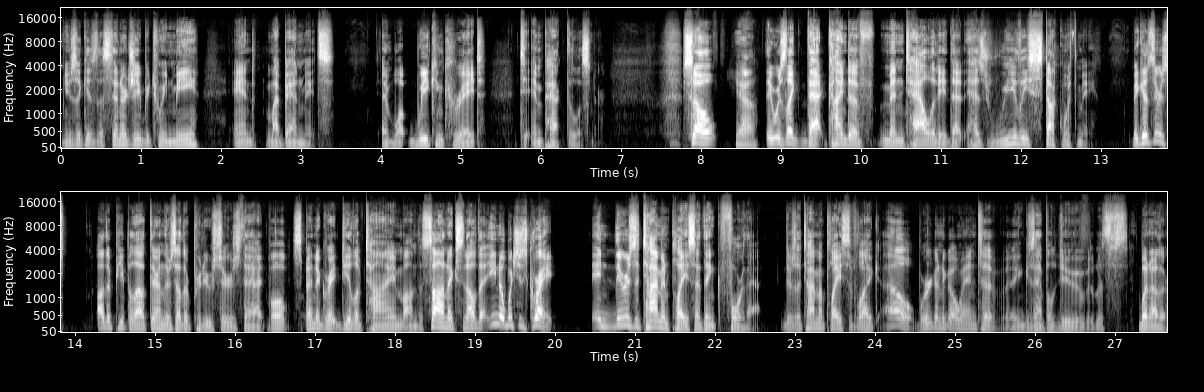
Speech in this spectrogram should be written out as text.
Music is the synergy between me and my bandmates and what we can create to impact the listener. So Yeah. it was like that kind of mentality that has really stuck with me because there's other people out there and there's other producers that will spend a great deal of time on the sonics and all that you know which is great. And there is a time and place i think for that. There's a time and place of like oh we're going to go into example do let's what other?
